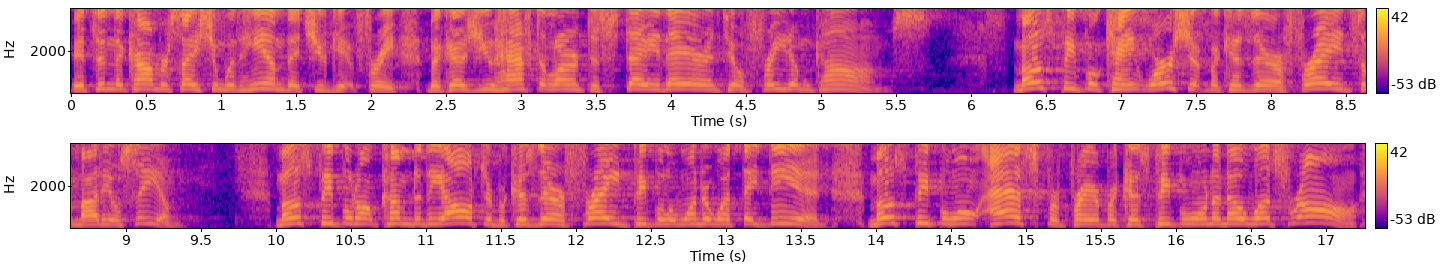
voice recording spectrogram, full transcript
It's in the conversation with Him that you get free because you have to learn to stay there until freedom comes. Most people can't worship because they're afraid somebody will see them. Most people don't come to the altar because they're afraid people will wonder what they did. Most people won't ask for prayer because people want to know what's wrong.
